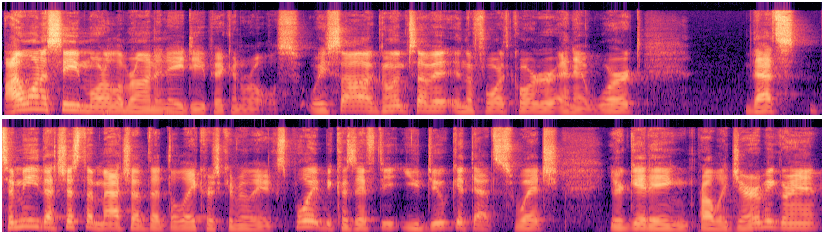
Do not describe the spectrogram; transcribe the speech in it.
I want to see more LeBron and AD pick and rolls. We saw a glimpse of it in the fourth quarter and it worked. That's to me, that's just a matchup that the Lakers can really exploit because if the, you do get that switch, you're getting probably Jerami Grant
